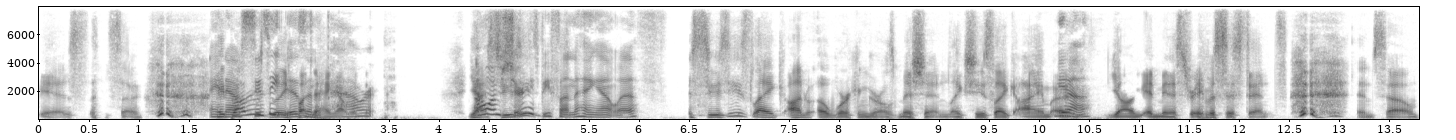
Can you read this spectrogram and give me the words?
is. So, I He'd know probably Susie really fun isn't to a hang out with power. him. Yeah, oh, I'm sure he'd be fun to hang out with. Susie's like on a working girl's mission. Like she's like, I'm a Yeah. young administrative assistant. and so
